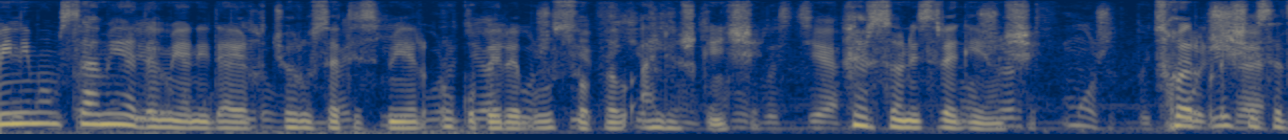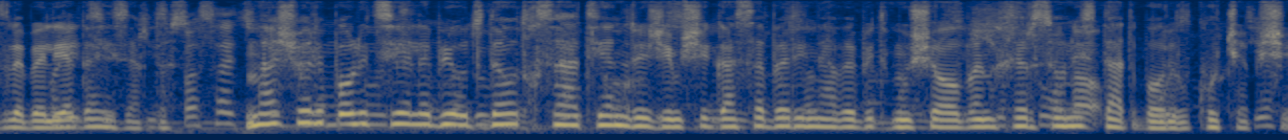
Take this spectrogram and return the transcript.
მინიმუმ 3 ადამიანი დაიხჭო რუსეთის მიერ ოკუპირებულ სოფელ ალეშკინში, ხერსონის რეგიონში. ცხვერპლი შესაძლებელია გაიზარდოს. მაშველი პოლიციელები 24 საათიან რეჟიმში გასაბერი ნავებით მუშაობენ ხერსონის დატბორილ ქუჩებში.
